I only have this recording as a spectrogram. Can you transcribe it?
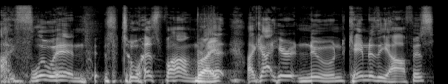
I flew in to West Palm. Right. I got here at noon, came to the office.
